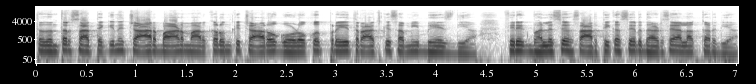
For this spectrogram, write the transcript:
तदंतर सातकी ने चार बाढ़ मारकर उनके चारों घोड़ों को प्रेत राज के समीप भेज दिया। फिर एक भले से सारथी का सिर धड़ से अलग कर दिया।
